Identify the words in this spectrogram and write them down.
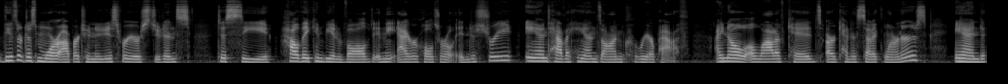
These are just more opportunities for your students to see how they can be involved in the agricultural industry and have a hands on career path. I know a lot of kids are kinesthetic learners, and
